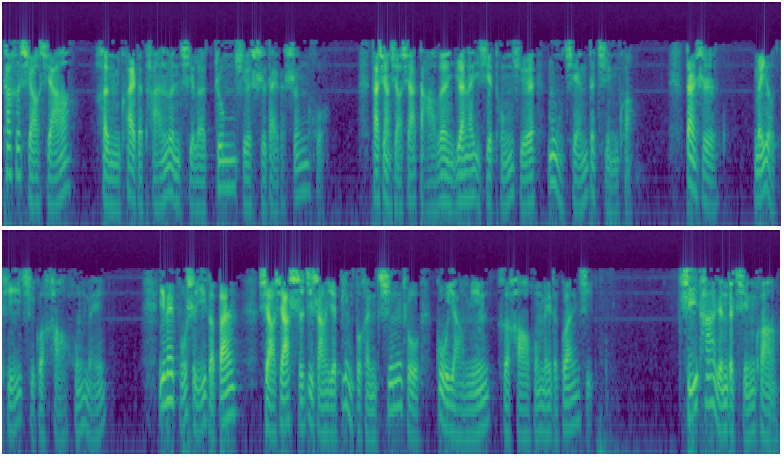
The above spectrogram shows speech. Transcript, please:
他和小霞很快的谈论起了中学时代的生活。他向小霞打问原来一些同学目前的情况，但是没有提起过郝红梅，因为不是一个班。小霞实际上也并不很清楚顾养民和郝红梅的关系，其他人的情况，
